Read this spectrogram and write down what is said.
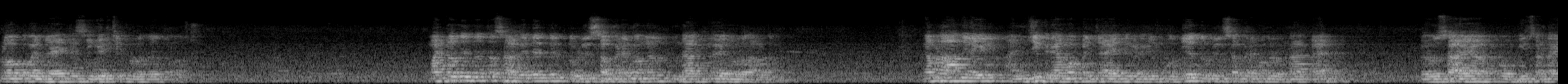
ബ്ലോക്ക് പഞ്ചായത്ത് സ്വീകരിച്ചിട്ടുള്ളത് എന്ന് പറഞ്ഞു. മറ്റൊന്ന് ഇന്നത്തെ സാഹചര്യത്തിൽ തൊഴിൽ സംരംഭങ്ങൾ ഉണ്ടാക്കുക എന്നുള്ളതാണ്. നമ്മൾ ആ നിലയിൽ അഞ്ച് ഗ്രാമപഞ്ചായത്തുകളിൽ പുതിയ തൊഴിൽ സംരംഭങ്ങൾ ഉണ്ടാക്കാൻ വ്യവസായ ഓഫീസറുടെ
